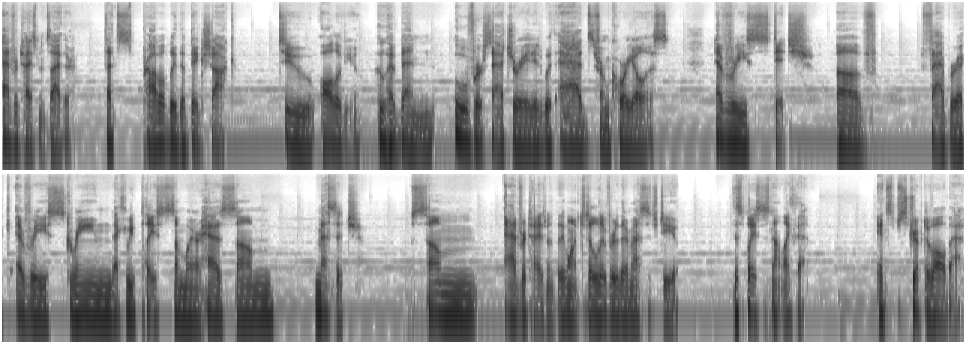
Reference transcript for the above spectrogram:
advertisements either. That's probably the big shock to all of you who have been oversaturated with ads from Coriolis. Every stitch of fabric, every screen that can be placed somewhere has some message, some advertisement that they want to deliver their message to you. This place is not like that. It's stripped of all that.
